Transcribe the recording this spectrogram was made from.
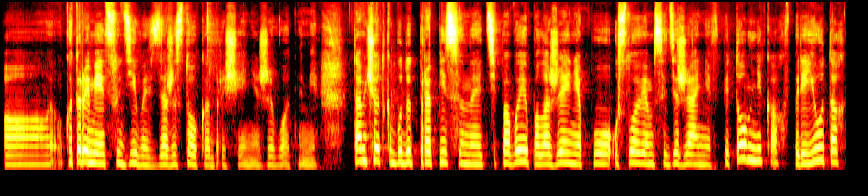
который имеет судимость за жестокое обращение с животными животными. Там четко будут прописаны типовые положения по условиям содержания в питомниках, в приютах,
